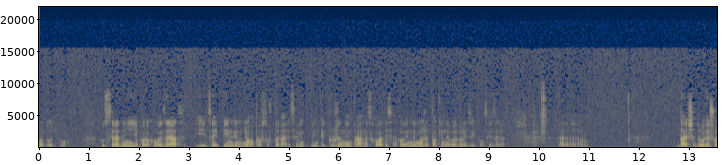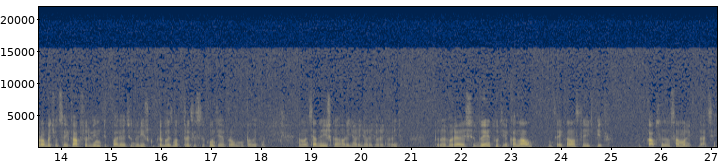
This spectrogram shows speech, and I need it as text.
От оцю. Тут всередині є пороховий заряд, і цей пін він в нього просто впирається. Він, він підпружинений, він прагне сховатися, але він не може, поки не вигорить звітом цей заряд. Е, Далі, друге, що робить оцей капсуль, він підпалює цю доріжку. Приблизно 30 секунд я пробував палити. От, ця доріжка горить, горить, горить, горить, горить. Перегоряє сюди, тут є канал, і цей канал стоїть під капсулем самоліквідації.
